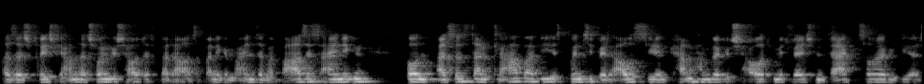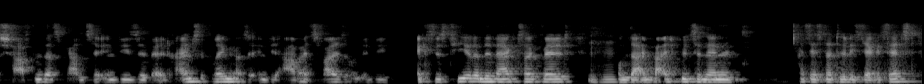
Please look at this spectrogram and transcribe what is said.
Also sprich, wir haben dann schon geschaut, dass wir da uns auf eine gemeinsame Basis einigen und als uns dann klar war, wie es prinzipiell aussehen kann, haben wir geschaut, mit welchen Werkzeugen wir es schaffen, das Ganze in diese Welt reinzubringen, also in die Arbeitsweise und in die existierende Werkzeugwelt. Mhm. Um da ein Beispiel zu nennen, es ist natürlich sehr gesetzt,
